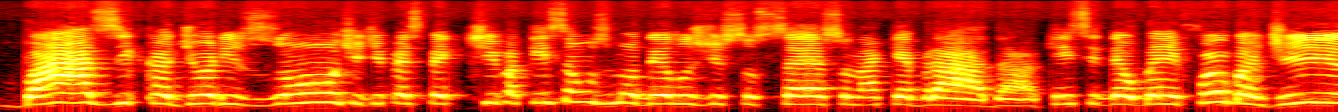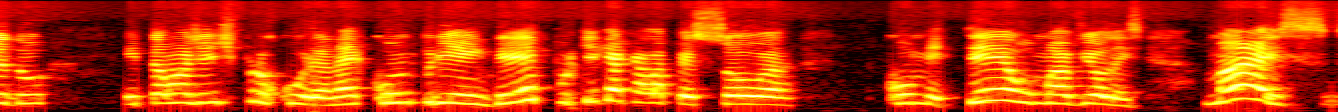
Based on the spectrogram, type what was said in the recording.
básica, de horizonte, de perspectiva. Quem são os modelos de sucesso na quebrada? Quem se deu bem foi o bandido. Então a gente procura né, compreender por que, que aquela pessoa cometeu uma violência. Mas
